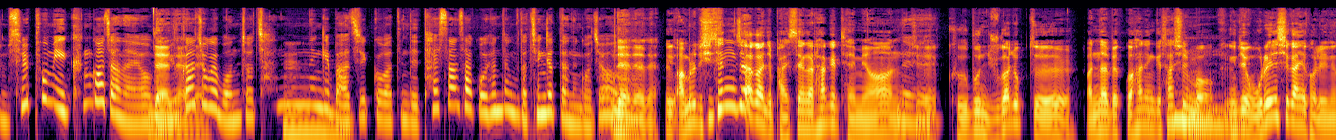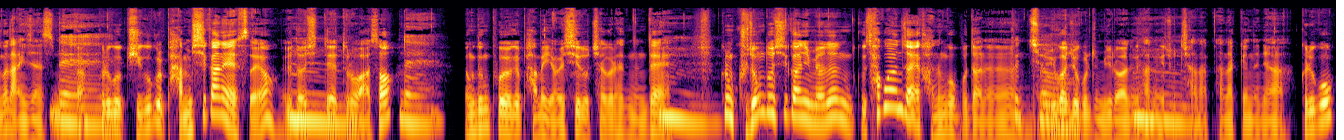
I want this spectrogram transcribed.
좀 슬픔이 큰 거잖아요. 뭐 네네네. 유가족을 먼저 찾는 게 음. 맞을 것 같은데 탈선 사고 현장부터 챙겼다는 거죠. 네네네. 아무래도 희생자가 이제 발생을 하게 되면 네. 이제 그분 유가족들 만나 뵙고 하는 게 사실 뭐 음. 굉장히 오랜 시간이 걸리는 건 아니지 않습니까? 네. 그리고 귀국을 밤 시간에 했어요. 8시 때 음. 들어와서 네. 영등포역에 밤에 10시에 도착을 했는데 음. 그럼 그 정도 시간이면은 그 사고 현장에 가는 것보다는 그쵸. 유가족을 좀 위로하는 게 가는 게 음. 좋지 않았, 않았겠느냐. 그리고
